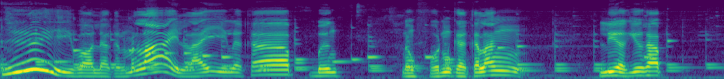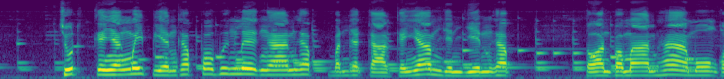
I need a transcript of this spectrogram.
เฮ้ยบอกแล้วกันมันไล่ไหลอีกแล้วครับ เบิ่งน้องฝนก็กำลังเลือกอยู่ครับ ชุดก็ยังไม่เปลี่ยนครับเพราะเพิ่งเลิกงานครับ บรรยากาศก็ย่ำเย็นๆครับ ตอนประมาณ5โมงก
